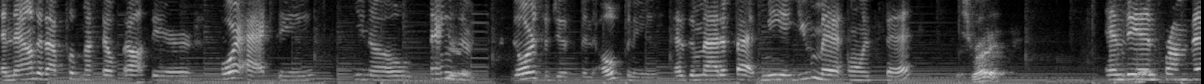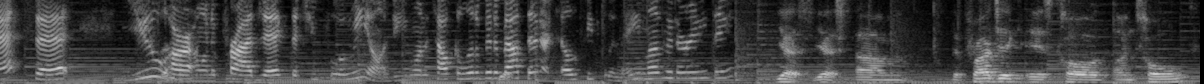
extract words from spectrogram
And now that I put myself out there for acting, you know, things Yeah. have doors have just been opening. As a matter of fact, me and you met on set. That's right. And then from that set, you are on a project that you pulled me on. Do you want to talk a little bit about that or tell the people the name of it or anything? Yes, yes. Um, the project is called Untold,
